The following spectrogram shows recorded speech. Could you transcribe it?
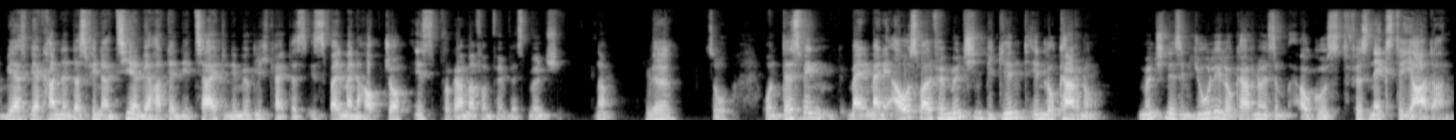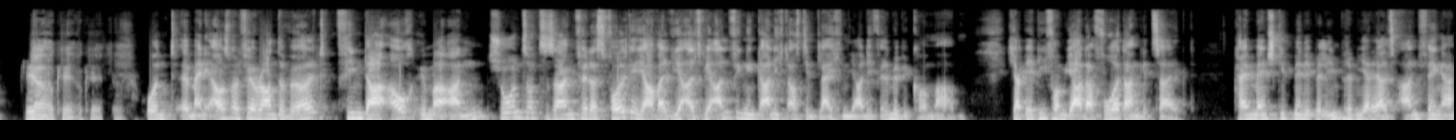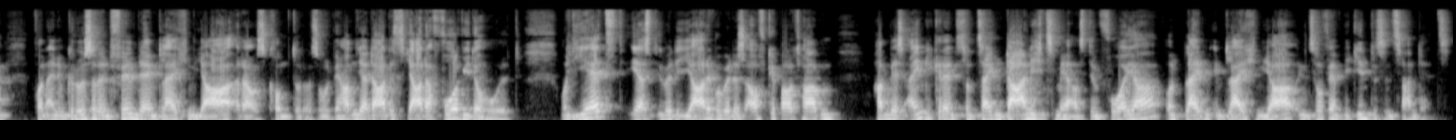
Wer, wer kann denn das finanzieren? Wer hat denn die Zeit und die Möglichkeit? Das ist, weil mein Hauptjob ist Programmer vom Filmfest München. Ne? Ja. So. Und deswegen, meine, meine Auswahl für München beginnt in Locarno. München ist im Juli, Locarno ist im August, fürs nächste Jahr dann. Ja, okay, okay. Und äh, meine Auswahl für Around the World fing da auch immer an, schon sozusagen für das Folgejahr, weil wir, als wir anfingen, gar nicht aus dem gleichen Jahr die Filme bekommen haben. Ich habe ja die vom Jahr davor dann gezeigt. Kein Mensch gibt mir eine Berlin-Premiere als Anfänger von einem größeren Film, der im gleichen Jahr rauskommt oder so. Wir haben ja da das Jahr davor wiederholt. Und jetzt, erst über die Jahre, wo wir das aufgebaut haben, haben wir es eingegrenzt und zeigen gar nichts mehr aus dem Vorjahr und bleiben im gleichen Jahr. Insofern beginnt es in Sundance.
